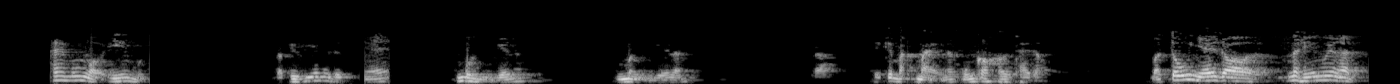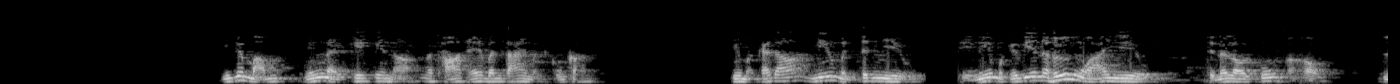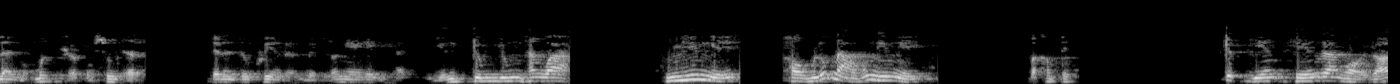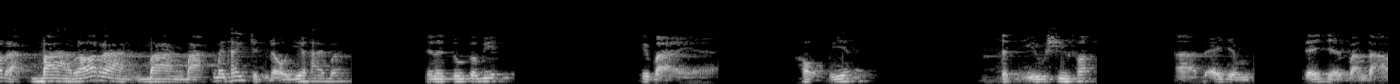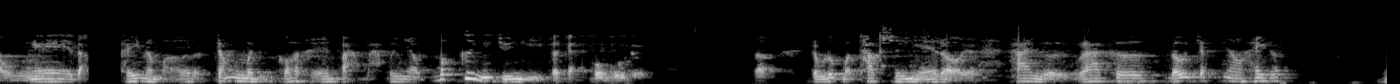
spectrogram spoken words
Hay muốn ngồi yên một và cái vía nó được nghe mừng vậy lắm. Mừng vậy lắm. Đó. thì cái mặt mày nó cũng có hơi thay đổi. Mà tu nhẹ rồi, nó hiện nguyên hình. Những cái mộng, những này kia kia nọ, nó thọ thể bên tai mình cũng có nhưng mà cái đó nếu mình tin nhiều thì nếu mà cái vía nó hướng ngoại nhiều thì nó lôi cuốn phần hồn lên một mức rồi cũng xuống trở lại cho nên tôi khuyên rằng đừng có nghe cái gì hết. Giữ trung dung thăng hoa. Nghiêm nghị. Hồn lúc nào cũng nghiêm nghị. Và không tin. Trực diện hiện ra ngồi rõ ràng. Bà rõ ràng bàn bạc mới thấy trình độ giữa hai bên. Cho nên tôi có biết cái bài à, hồn vía tình yêu siêu thoát. À, để cho để cho bạn đạo nghe đọc thấy nó mở rồi trong mình có thể bàn bạc với nhau bất cứ những chuyện gì cả cả con vũ trụ đó. trong lúc mà thật sự nhẹ rồi hai người ra khơ đối chất nhau hay lắm.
